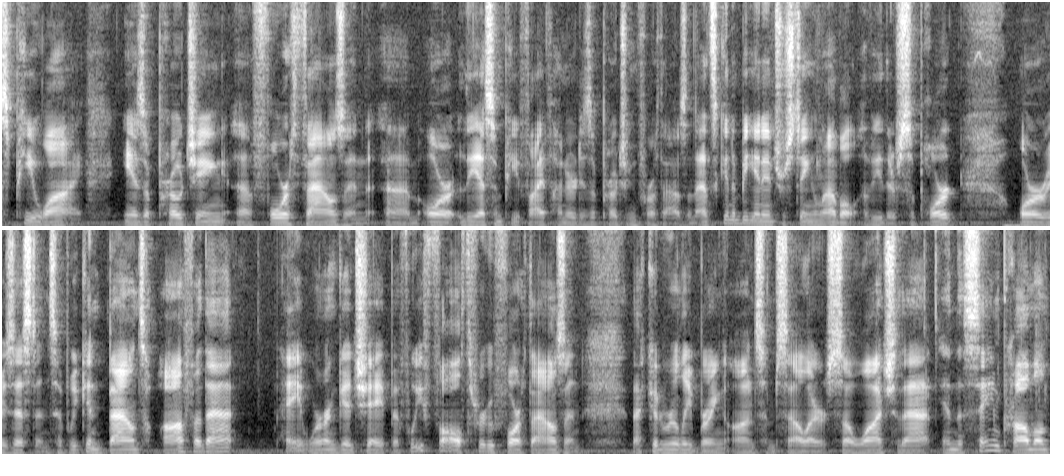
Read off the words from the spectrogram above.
SPY is approaching uh, 4,000, um, or the S&P 500 is approaching 4,000. That's going to be an interesting level of either support or resistance. If we can bounce off of that, hey, we're in good shape. If we fall through 4,000, that could really bring on some sellers. So watch that. And the same problem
